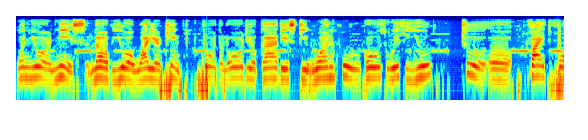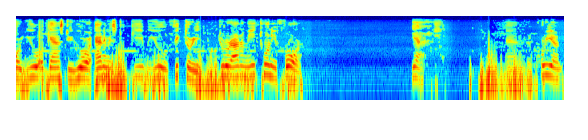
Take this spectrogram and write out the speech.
on your knees. Love your warrior king, for the Lord your God is the one who goes with you to uh, fight for you against your enemies to give you victory. Deuteronomy 24. Yeah. And Korean.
